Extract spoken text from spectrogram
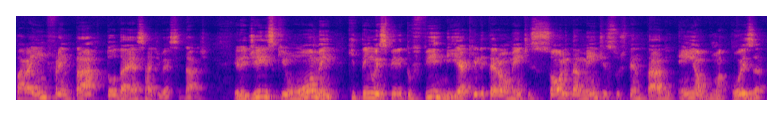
para enfrentar toda essa adversidade. Ele diz que um homem que tem o espírito firme e aqui literalmente solidamente sustentado em alguma coisa,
